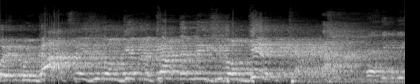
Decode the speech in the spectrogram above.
when, when God says you're gonna give an account, that means you're gonna get an account.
